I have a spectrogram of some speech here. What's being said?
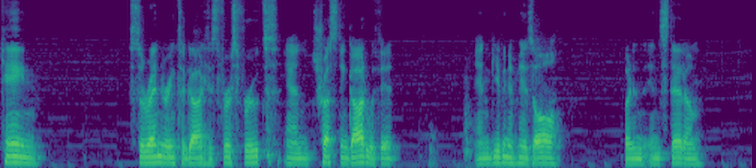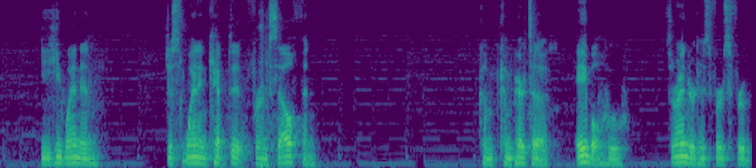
Cain surrendering to God his first fruits and trusting God with it and giving him his all, but in, instead um he, he went and just went and kept it for himself and com- compared to abel who surrendered his first fruit.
